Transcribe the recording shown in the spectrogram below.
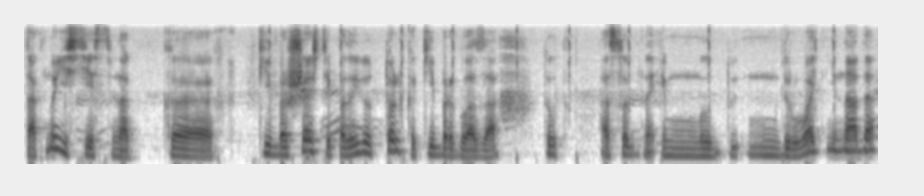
Так, ну, естественно, к кибершерсти подойдут только киберглаза. Тут особенно им мудрувать не надо.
